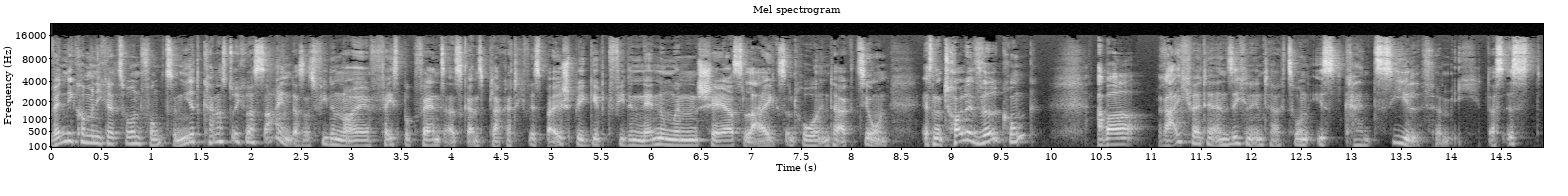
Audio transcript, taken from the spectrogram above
Wenn die Kommunikation funktioniert, kann es durchaus sein, dass es viele neue Facebook-Fans als ganz plakatives Beispiel gibt, viele Nennungen, Shares, Likes und hohe Interaktion. Ist eine tolle Wirkung, aber Reichweite an sich und Interaktion ist kein Ziel für mich. Das ist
